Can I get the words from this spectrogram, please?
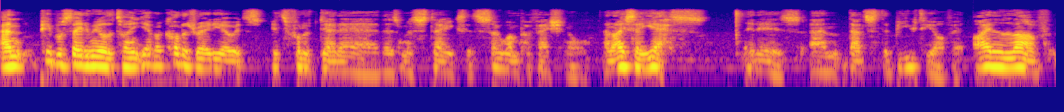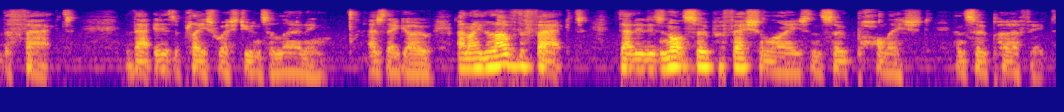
And people say to me all the time yeah but college radio it's it's full of dead air. There's mistakes. It's so unprofessional. And i say yes it is. And that's the beauty of it. I love the fact that it is a place where students are learning as they go. And i love the fact that it is not so professionalized and so polished and so perfect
